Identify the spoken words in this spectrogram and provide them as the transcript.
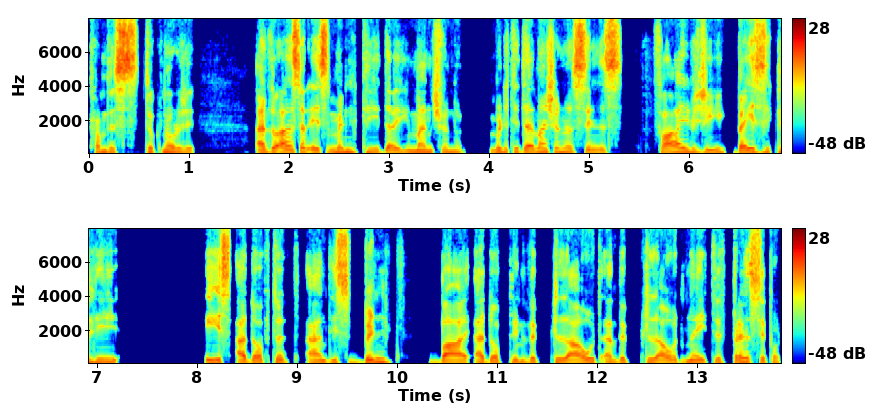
from this technology. And the answer is multi-dimensional. Multi-dimensional since 5G basically is adopted and is built by adopting the cloud and the cloud native principle.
